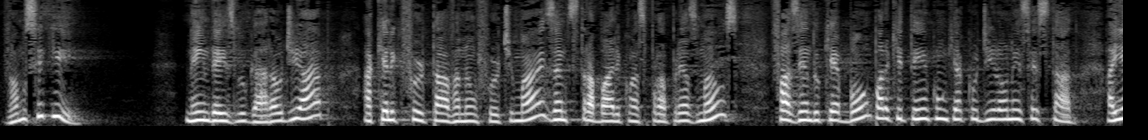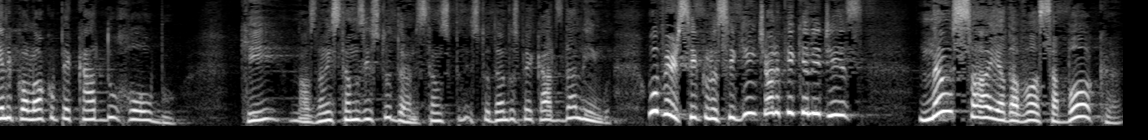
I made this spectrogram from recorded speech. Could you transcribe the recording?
Vamos seguir. Nem deis lugar ao diabo. Aquele que furtava, não furte mais, antes trabalhe com as próprias mãos, fazendo o que é bom para que tenha com que acudir ao necessitado. Aí ele coloca o pecado do roubo, que nós não estamos estudando, estamos estudando os pecados da língua. O versículo seguinte, olha o que, que ele diz: Não saia da vossa boca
